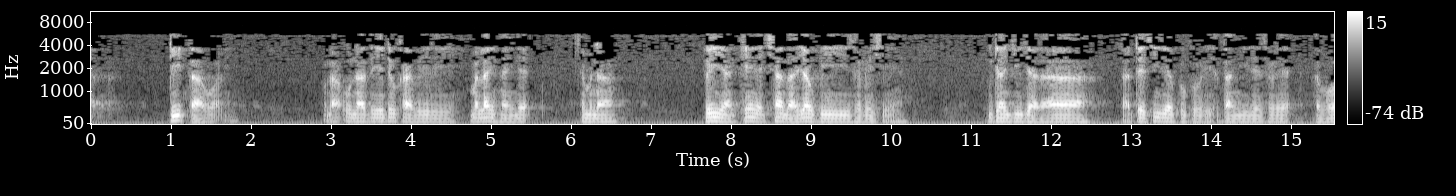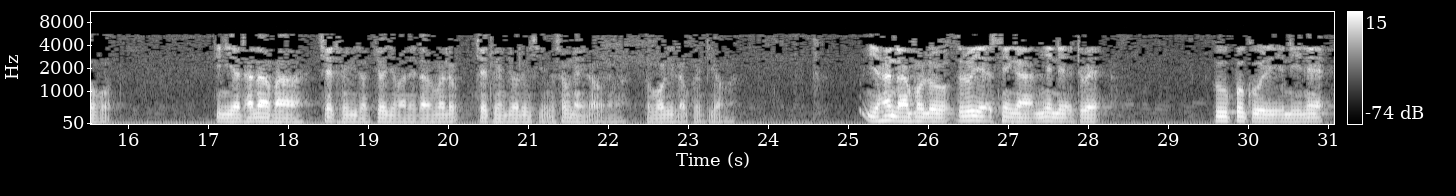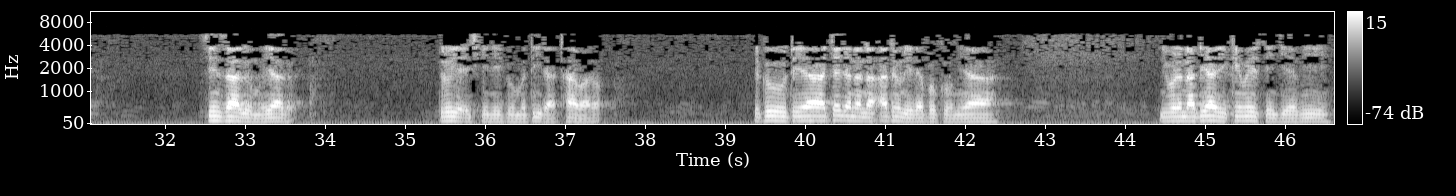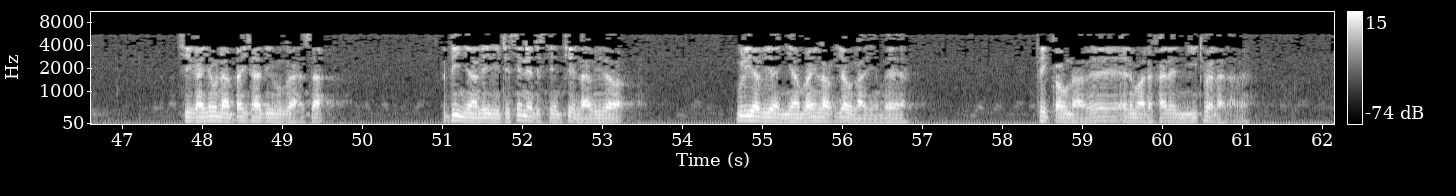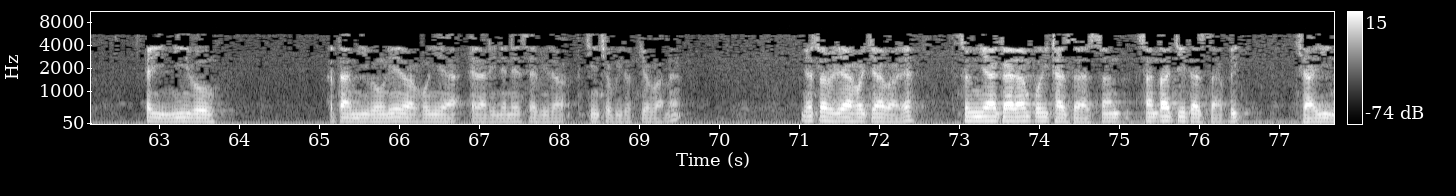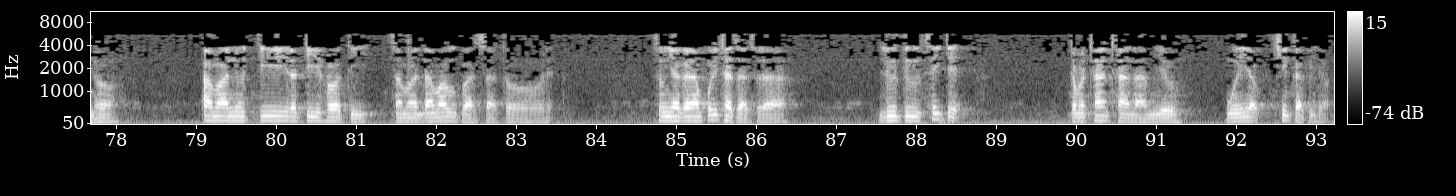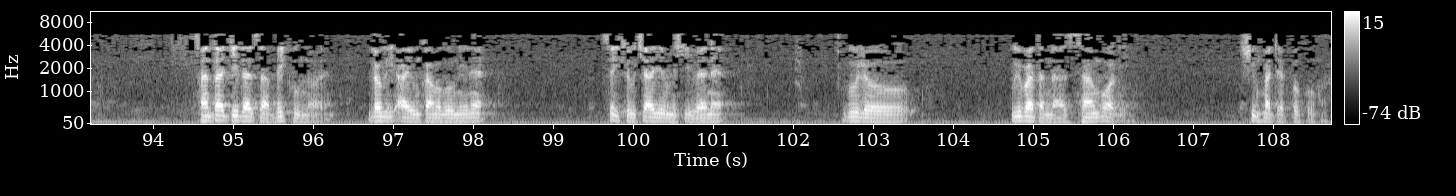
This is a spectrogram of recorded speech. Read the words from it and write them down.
ဒိတာပေါ့လေခုနဥနာတိဒုက္ခဘေးတွေမလိုက်နိုင်တဲ့အမှန်တရားဘေးရကင်းတဲ့ချမ်းသာရောက်ပြီဆိုလို့ရှိရင်ဥဒန်းကြည့်ကြတာဒါတက်စီးတဲ့ပုဂ္ဂိုလ်တွေအတန်ကြီးတယ်ဆိုတဲ့သဘောပေါ့ ဒီနေရာဌာနမှာချက်ထွင်ပြီးတော့ပြောကြပါလေဒါပေမဲ့လို့ချက်ထွင်ပြောလို့ရှိရင်မဆုံးနိုင်တော့ဘူးကွာသဘောလေးတော့ပဲပြောမှာယဟန္တာမဟုတ်လို့သူတို့ရဲ့အစဉ်ကအမြင့်တဲ့အတွက်ခုပုဂ္ဂိုလ်တွေအနေနဲ့စဉ်းစားလို့မရလို့သူတို့ရဲ့အခြေအနေကိုမသိတာထားပါတော့ဒီခုတရားကြာကြာနာနာအထုနေတဲ့ပုဂ္ဂိုလ်များဒီဝရဏတရားကြီးကင်းဝေးစင်ကြယ်ပြီး ခြေကယုံနာပိုက်ခြားသိမှုကအစအတိညာလေးတွေတစ်စင်းနဲ့တစ်စင်းဖြစ်လာပြီးတော့ဥရိယပြညာပိုင်းလောက်ရောက်လာရင်ပဲသိကောင်းတာပဲအဲ့ဒီမှာတစ်ခါတည်းညီထွက်လာတာပဲအဲ့ဒီညီဘုံအတ္တညီဘုံလေးတော့ဘုန်းကြီးကအဲ့ဒါလေးနည်းနည်းဆက်ပြီးတော့အချင်းချုပ်ပြီးတော့ပြောပါမယ်မြတ်စွာဘုရားဟောကြားပါတယ်သုညာကာရံပုရိသသသံတจิตသဘိ ခြာယိနောအမနုတိရတိဟောတိသမတမဥပ္ပါသတောတဲ့သုညာကာရံပုရိသသဆိုတာလူသူစိတ်တဲ့ကမ္မထန်ဌာနာမျိုးဝင်ရောက်ချင်းကပ်ပြီးတော့သံတจิตသဘိက္ခုနောတဲ့လောကီအာယုကာမဂုဏ်နေနဲ့စိတ်လှုပ်ရှားခြင်းမရှိဘဲနဲ့အခုလိုဝိပဿနာဇံပေါ့လေ ရှုမှတ်တဲ့ပုဂ္ဂိုလ်မှာ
